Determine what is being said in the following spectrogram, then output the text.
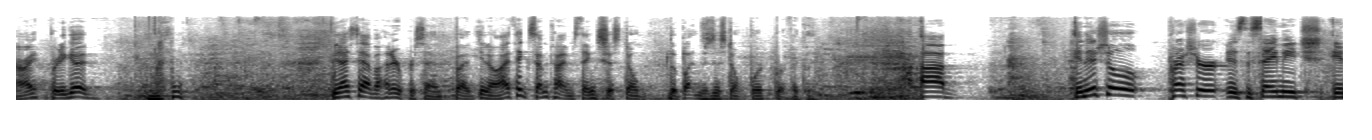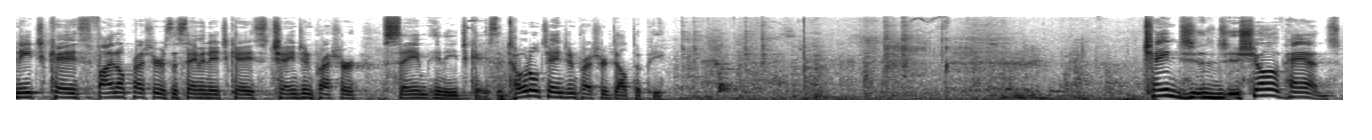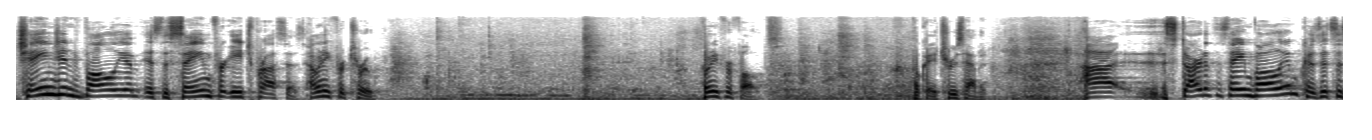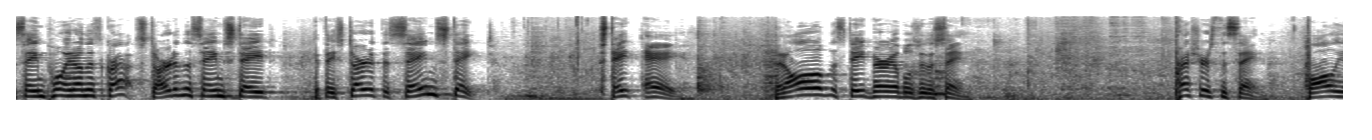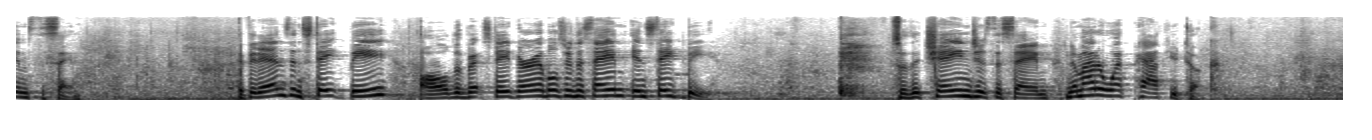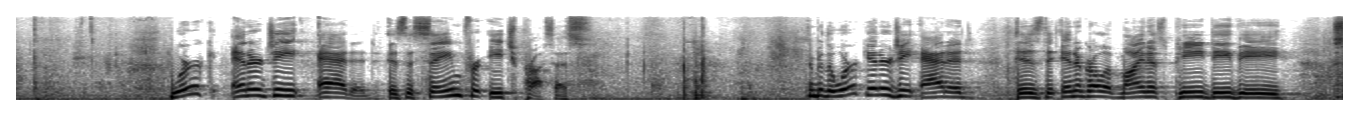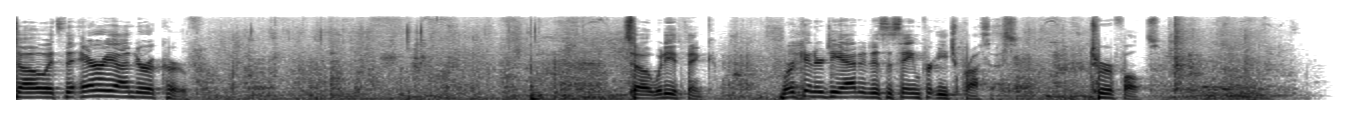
All right, pretty good. Be nice to have 100%, but you know, I think sometimes things just don't, the buttons just don't work perfectly. Uh, initial pressure is the same each in each case. Final pressure is the same in each case. Change in pressure, same in each case. The total change in pressure, delta P. Change, show of hands. Change in volume is the same for each process. How many for true? How many for false? Okay, trues have it. Uh, start at the same volume because it's the same point on this graph. Start in the same state. If they start at the same state, state A, then all the state variables are the same. Pressure's the same. Volume's the same. If it ends in state B, all the state variables are the same in state B. So the change is the same no matter what path you took. Work energy added is the same for each process. Remember the work energy added is the integral of minus p dv, so it's the area under a curve. So what do you think? Work energy added is the same for each process. True or false?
